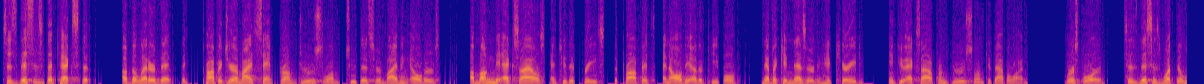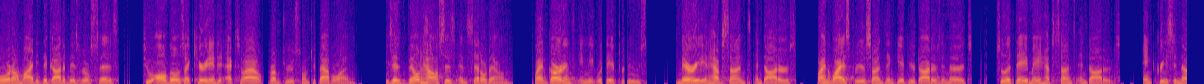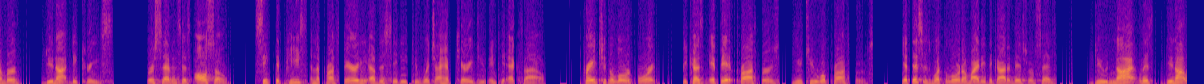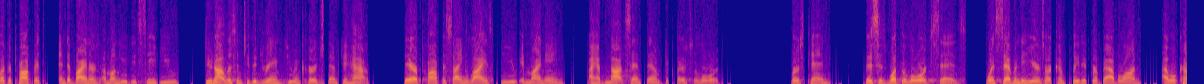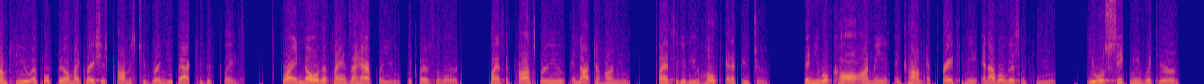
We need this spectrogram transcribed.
says, This is the text that of the letter that the prophet Jeremiah sent from Jerusalem to the surviving elders among the exiles and to the priests, the prophets, and all the other people Nebuchadnezzar had carried into exile from Jerusalem to Babylon. Verse 4 says, This is what the Lord Almighty, the God of Israel, says to all those I carried into exile from Jerusalem to Babylon. He says, Build houses and settle down. Plant gardens and eat what they produce. Marry and have sons and daughters. Find wives for your sons and give your daughters in marriage, so that they may have sons and daughters. Increase in number, do not decrease. Verse 7 says, Also, seek the peace and the prosperity of the city to which I have carried you into exile. Pray to the Lord for it, because if it prospers, you too will prosper. Yet this is what the Lord Almighty, the God of Israel, says. Do not, list, do not let the prophets and diviners among you deceive you. Do not listen to the dreams you encourage them to have. They are prophesying lies to you in my name. I have not sent them, declares the Lord. Verse 10. This is what the Lord says. When 70 years are completed for Babylon, I will come to you and fulfill my gracious promise to bring you back to this place. For I know the plans I have for you, declares the Lord. Plans to prosper you and not to harm you. Plans to give you hope and a future. Then you will call on me and come and pray to me, and I will listen to you. You will seek me with your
